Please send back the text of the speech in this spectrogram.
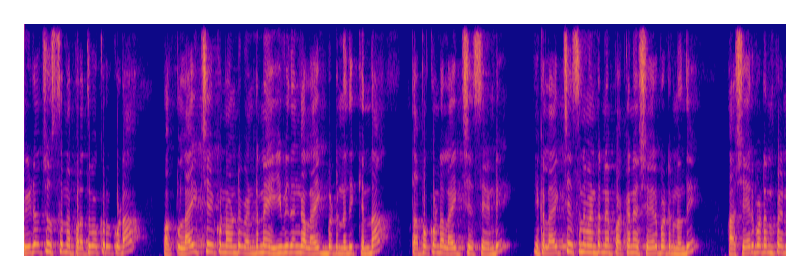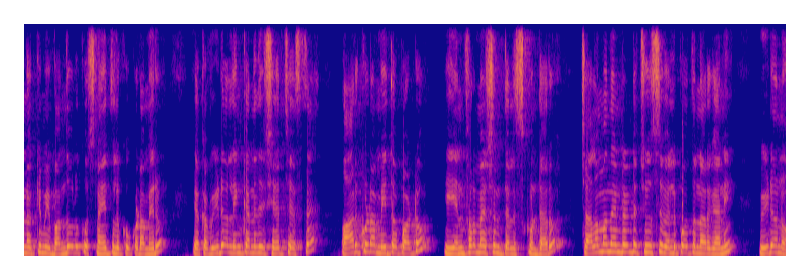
వీడియో చూస్తున్న ప్రతి ఒక్కరు కూడా ఒక లైక్ చేయకుండా ఉంటే వెంటనే ఈ విధంగా లైక్ బటన్ ఉంది కింద తప్పకుండా లైక్ చేసేయండి. ఇక లైక్ చేసిన వెంటనే పక్కనే షేర్ బటన్ ఉంది. ఆ షేర్ బటన్ పైన నొక్కి మీ బంధువులకు స్నేహితులకు కూడా మీరు ఈ యొక్క వీడియో లింక్ అనేది షేర్ చేస్తే వారు కూడా మీతో పాటు ఈ ఇన్ఫర్మేషన్ తెలుసుకుంటారు. చాలామంది ఏంటంటే చూసి వెళ్ళిపోతున్నారు కానీ వీడియోను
